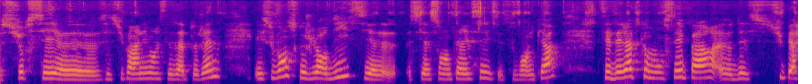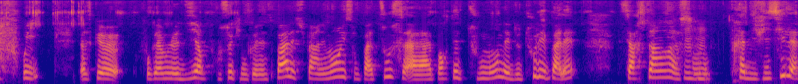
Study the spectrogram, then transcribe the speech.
sur ces, euh, ces super aliments et ces adaptogènes. Et souvent, ce que je leur dis, si, si elles sont intéressées, c'est souvent le cas, c'est déjà de commencer par euh, des super fruits, parce que faut quand même le dire pour ceux qui ne connaissent pas, les super aliments, ils sont pas tous à la portée de tout le monde et de tous les palais. Certains sont mhm. très difficiles.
